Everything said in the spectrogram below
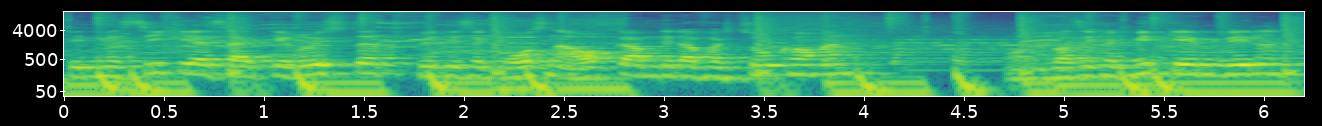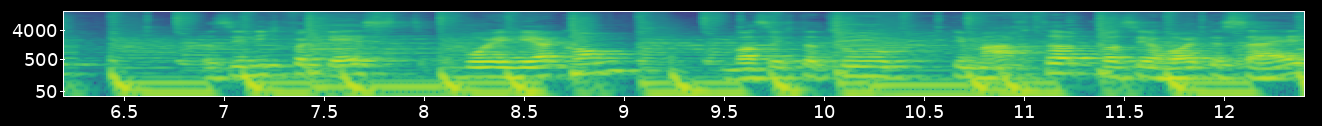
bin mir sicher, ihr seid gerüstet für diese großen Aufgaben, die da auf euch zukommen. Und was ich euch mitgeben will, dass ihr nicht vergesst, wo ihr herkommt, was euch dazu gemacht habt, was ihr heute seid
